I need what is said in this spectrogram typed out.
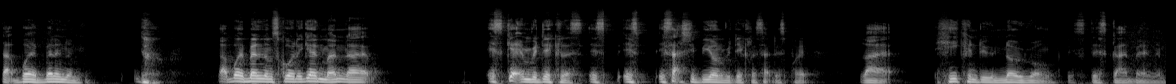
that boy Bellingham, that boy Bellingham scored again, man. Like, it's getting ridiculous. It's it's it's actually beyond ridiculous at this point. Like he can do no wrong. This this guy Bellingham.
